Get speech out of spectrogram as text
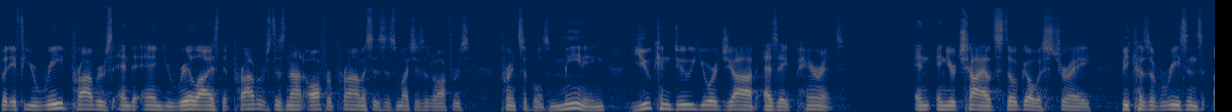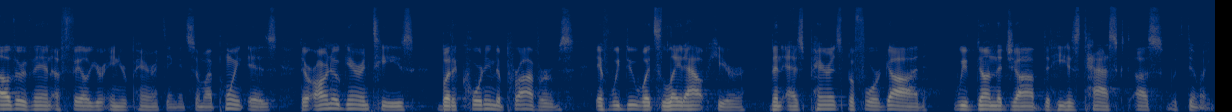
But if you read Proverbs end to end, you realize that Proverbs does not offer promises as much as it offers principles, meaning you can do your job as a parent and, and your child still go astray because of reasons other than a failure in your parenting. And so, my point is there are no guarantees, but according to Proverbs, if we do what's laid out here, then as parents before God, we've done the job that He has tasked us with doing.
